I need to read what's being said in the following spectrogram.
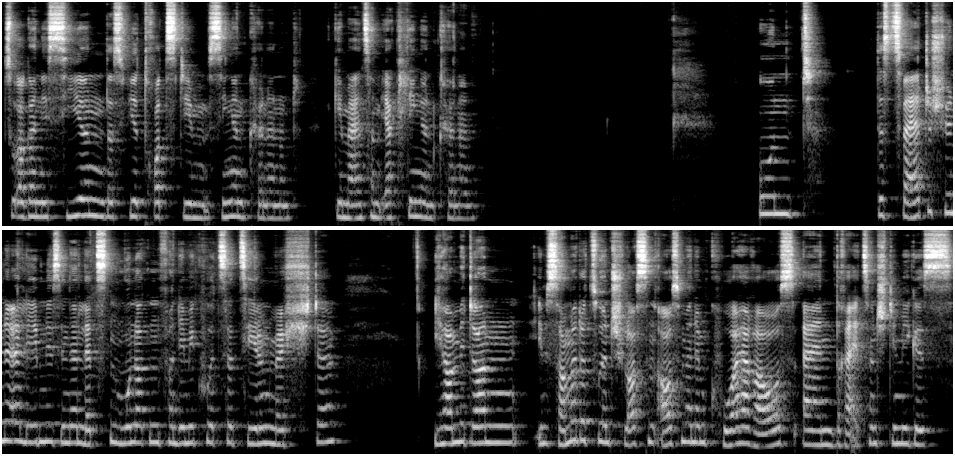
zu organisieren, dass wir trotzdem singen können und gemeinsam erklingen können. Und das zweite schöne Erlebnis in den letzten Monaten, von dem ich kurz erzählen möchte, ich habe mich dann im Sommer dazu entschlossen, aus meinem Chor heraus ein 13-stimmiges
